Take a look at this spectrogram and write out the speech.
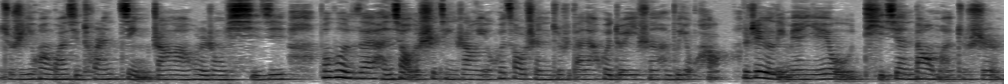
就是医患关系突然紧张啊，或者这种袭击。包括在很小。小的事情上也会造成，就是大家会对医生很不友好。就这个里面也有体现到嘛，就是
